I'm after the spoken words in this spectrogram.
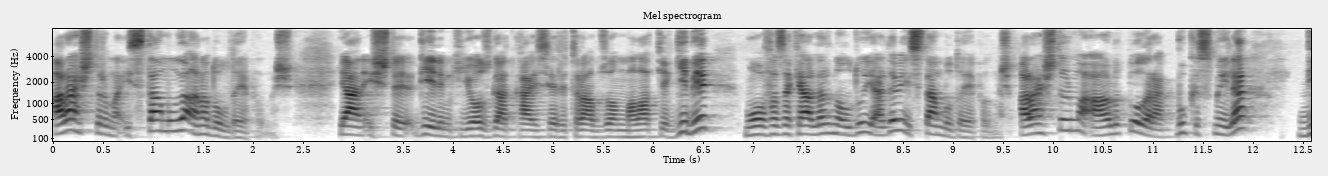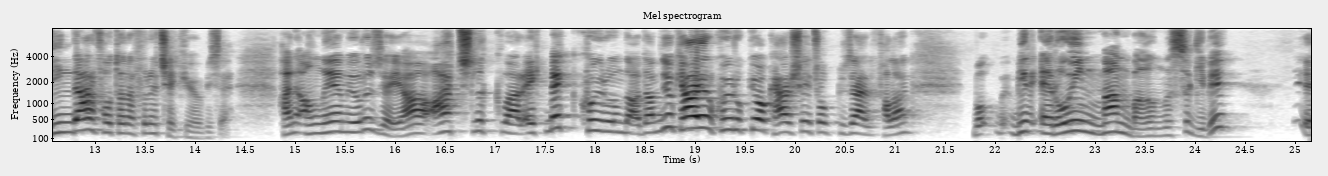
Araştırma İstanbul ve Anadolu'da yapılmış. Yani işte diyelim ki Yozgat, Kayseri, Trabzon, Malatya gibi muhafazakarların olduğu yerde ve İstanbul'da yapılmış. Araştırma ağırlıklı olarak bu kısmıyla dindar fotoğrafını çekiyor bize. Hani anlayamıyoruz ya ya açlık var, ekmek kuyruğunda adam diyor ki hayır kuyruk yok, her şey çok güzel falan. Bir eroinman bağımlısı gibi e,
